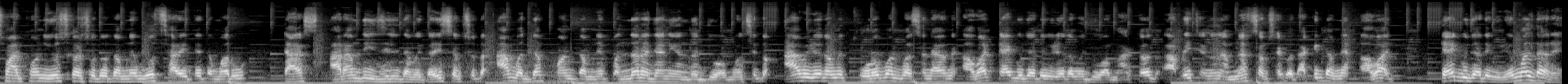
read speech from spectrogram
સ્માર્ટફોન યુઝ કરશો તો તમને બહુ જ સારી રીતે તમારું ટાસ્ક આરામથી ઇઝીલી તમે કરી શકશો. તો આ બધા ફોન તમને પંદર હજારની અંદર જોવા મળશે. તો આ વીડિયો તમને થોડો પણ પસંદ આવ્યો અને આવા ટેગ ગુજરાતી વીડિયો તમે જોવા માંગતા હો તો આપણી ચેનલ હમણાં સબસ્ક્રાઈબ રાખી તમને આવા જ ટેગ ગુજરાતી વીડિયો મળતા રહે.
